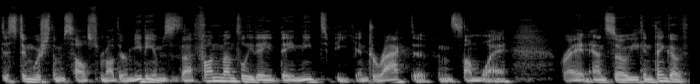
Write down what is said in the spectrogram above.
distinguish themselves from other mediums is that fundamentally they they need to be interactive in some way, right? And so you can think of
